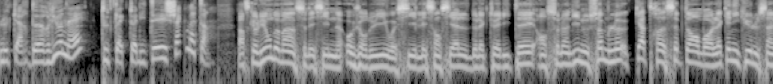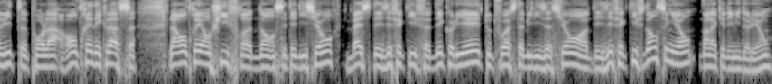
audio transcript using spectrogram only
Le quart d'heure lyonnais, toute l'actualité chaque matin. Parce que Lyon demain se dessine aujourd'hui, voici l'essentiel de l'actualité. En ce lundi, nous sommes le 4 septembre. La canicule s'invite pour la rentrée des classes. La rentrée en chiffres dans cette édition, baisse des effectifs d'écoliers, toutefois stabilisation des effectifs d'enseignants dans l'Académie de Lyon.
